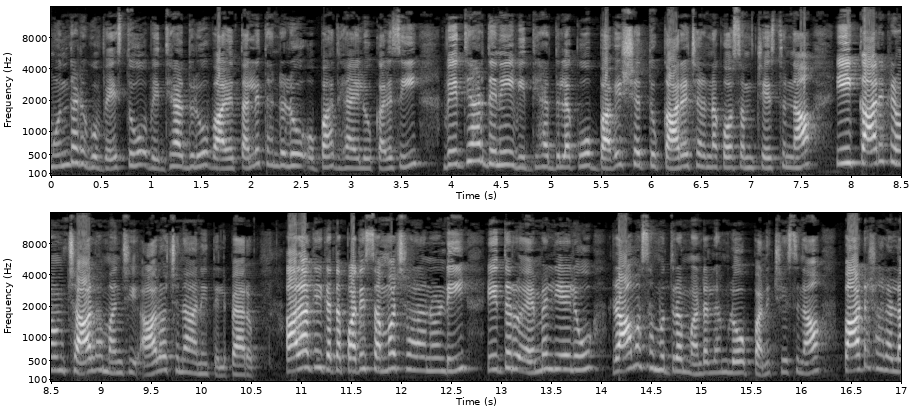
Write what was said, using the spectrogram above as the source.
ముందడుగు వేస్తూ విద్యార్థులు వారి తల్లిదండ్రులు ఉపాధ్యాయులు కలిసి విద్యార్థిని విద్యార్థులకు భవిష్యత్తు కార్యాచరణ కోసం చేస్తున్న ఈ కార్యక్రమం చాలా మంచి ఆలోచన అని తెలిపారు. అలాగే గత పది సంవత్సరాల నుండి ఇద్దరు ఎమ్మెల్యేలు రామసముద్రం మండలంలో పనిచేసిన పాఠశాలల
